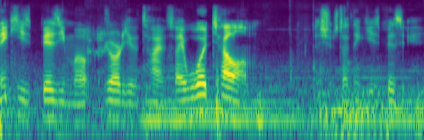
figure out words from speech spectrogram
think he's busy majority of the time, so I would tell him. It's just I think he's busy.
